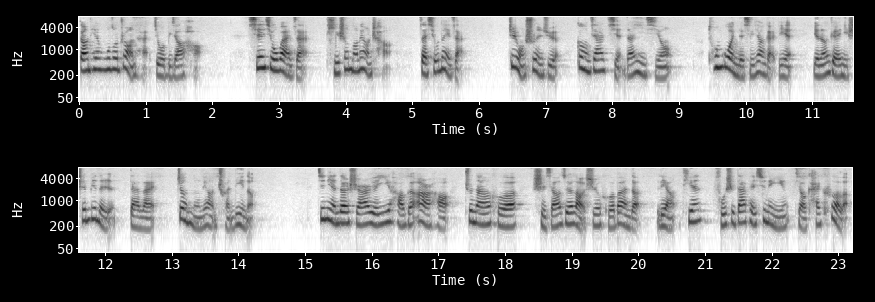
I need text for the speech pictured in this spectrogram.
当天工作状态就会比较好。先修外在，提升能量场，再修内在，这种顺序更加简单易行。通过你的形象改变，也能给你身边的人带来正能量传递呢。今年的十二月一号跟二号，春楠和史小嘴老师合办的两天服饰搭配训练营就要开课了。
